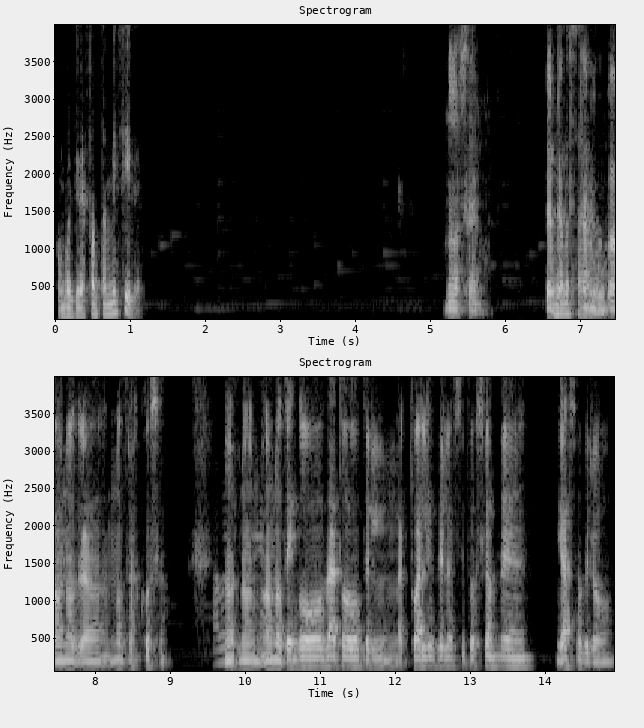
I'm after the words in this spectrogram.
O porque les faltan misiles. No sabemos. De repente están ocupados en, otra, en otras cosas. No, no, no, tengo datos actuales de la situación de Gaza, pero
